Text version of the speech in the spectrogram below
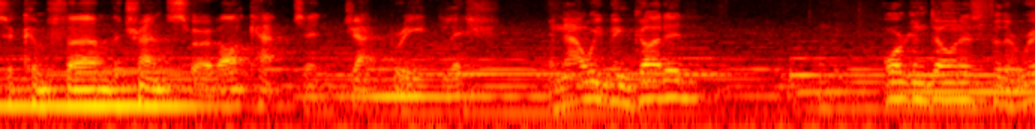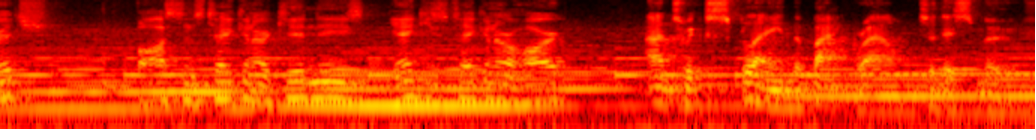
to confirm the transfer of our captain, Jack Grealish. And now we've been gutted. Organ donors for the rich. Boston's taking our kidneys. Yankees are taking our heart. And to explain the background to this move.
